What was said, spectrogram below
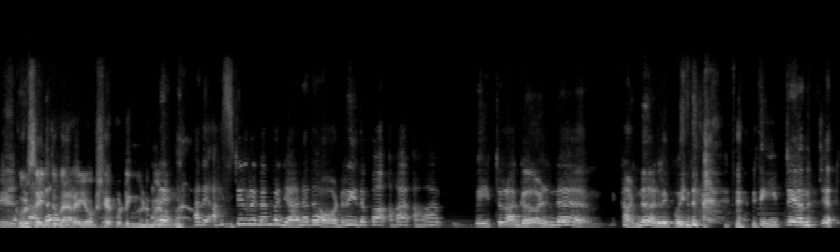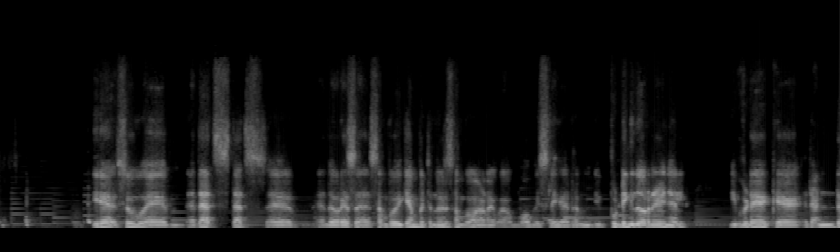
മെയിൻ കോഴ്സ് കഴിഞ്ഞിട്ട് വേറെ യോക്ഷയർ പുഡിംഗ് കൂടെ വേണം അതെ ഐ സ്റ്റിൽ റിമെമ്പർ ഞാനത് ഓർഡർ ചെയ്തപ്പോ ആ ആ വെയിറ്റർ ആ ഗേളിന്റെ കണ്ണ് തള്ളിപ്പോയത്. തീറ്റയാന്ന് വിചാരിച്ചു. സോ ദാറ്റ്സ് ദാറ്റ്സ് എന്താ പറയാ സംഭവിക്കാൻ പറ്റുന്ന ഒരു സംഭവമാണ് ഓബിയസ്ലി കാരണം പുഡിംഗ് എന്ന് പറഞ്ഞു കഴിഞ്ഞാൽ ഇവിടെയൊക്കെ രണ്ട്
